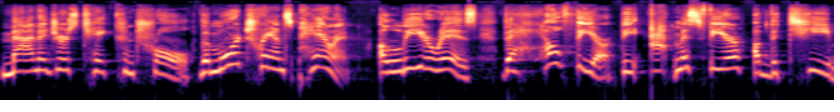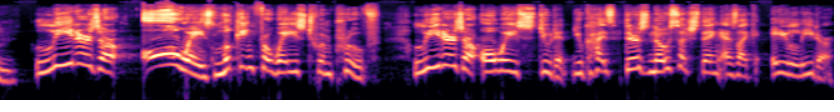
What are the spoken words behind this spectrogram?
managers take control. The more transparent, a leader is, the healthier the atmosphere of the team. Leaders are always looking for ways to improve. Leaders are always student. You guys, there's no such thing as like a leader.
